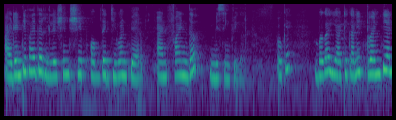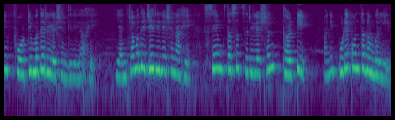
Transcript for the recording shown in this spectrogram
identify the relationship of the given pair and find the missing figure okay बघा या ठिकाणी ट्वेंटी आणि फोर्टीमध्ये रिलेशन दिलेलं आहे. यांच्यामध्ये जे रिलेशन आहे सेम तसंच रिलेशन थर्टी आणि पुढे कोणता नंबर येईल?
